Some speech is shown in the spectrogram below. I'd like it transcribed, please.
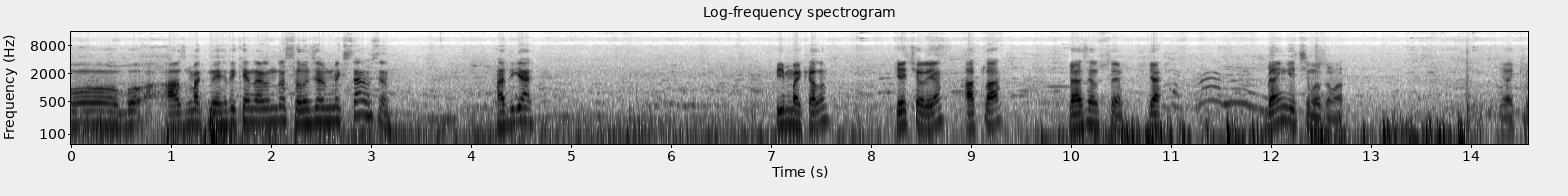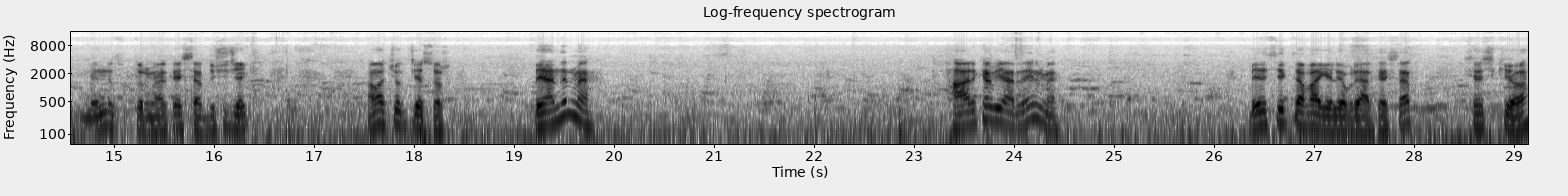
Oo, bu Azmak Nehri kenarında salıncağa binmek ister misin? Hadi gel. Bin bakalım. Geç oraya. Atla. Ben seni tutayım. Gel. Ben geçeyim o zaman. Ya beni de tutturmuyor arkadaşlar düşecek. Ama çok cesur. Beğendin mi? Harika bir yer değil mi? Birisi ilk defa geliyor buraya arkadaşlar. Şimdi çıkıyor.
